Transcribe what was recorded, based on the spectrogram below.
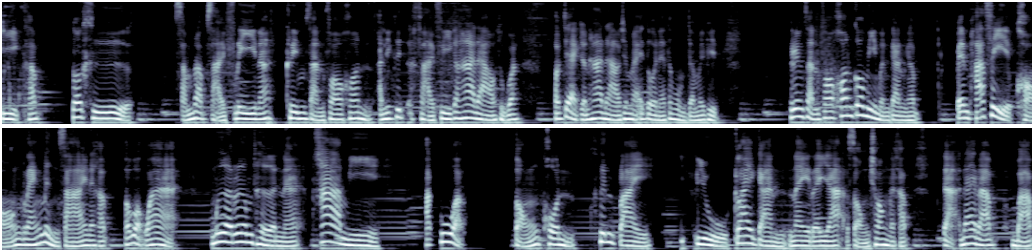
อีกครับ ก็คือ สำหรับสายฟรีนะคริมสันฟอลคอน อันนี้คือสายฟรีก็ 5 ดาว ถูกปะเขาแจกจน 5 ดาวใช่ไหมไอตัวเนี้ยถ้าผมจำไม่ผิดคริมสันฟอลคอนก็มีเหมือนกันครับ เป็นพาสซีฟของแรงหนึ่งซ้ายนะครับ เขาบอกว่าเมื่อเริ่มเทินนะ ถ้ามีพักพวก 2 คนขึ้นไปอยู่ใกล้กันในระยะ 2 ช่องนะครับ จะได้รับbuff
